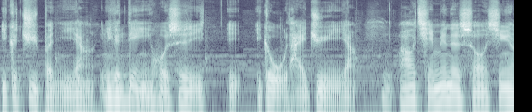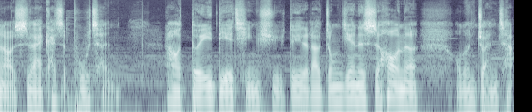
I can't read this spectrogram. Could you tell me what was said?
一个剧本一样，一个电影或是一一一个舞台剧一样。然后前面的时候，星云老师来开始铺陈。然后堆叠情绪，堆叠到中间的时候呢，我们转场。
